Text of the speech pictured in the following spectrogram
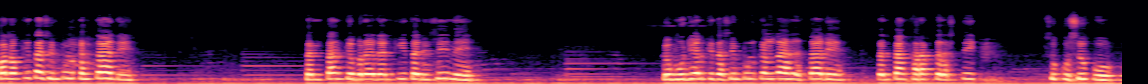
Kalau kita simpulkan tadi tentang keberadaan kita di sini, kemudian kita simpulkanlah tadi tentang karakteristik suku-suku,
